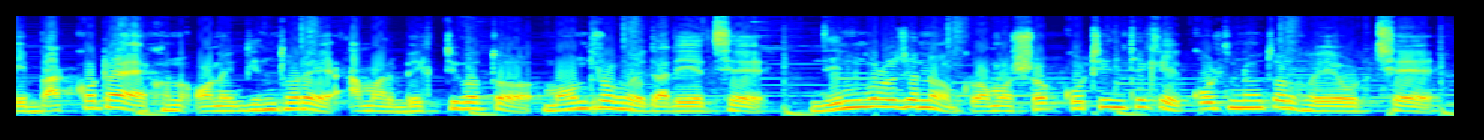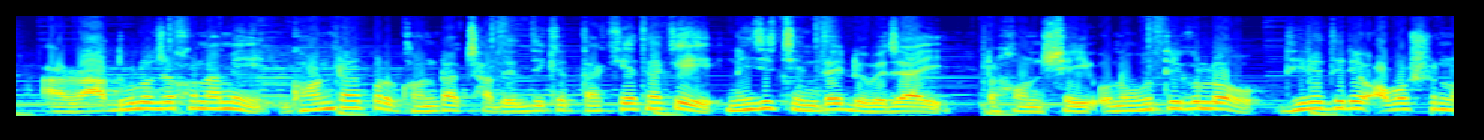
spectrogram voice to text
এই বাক্যটা এখন অনেকদিন ধরে আমার ব্যক্তিগত মন্ত্র হয়ে দাঁড়িয়েছে। দিনগুলো যেন ক্রমশ কঠিন থেকে কঠিনতর হয়ে উঠছে, আর রাতগুলো যখন আমি ঘণ্টার পর ঘণ্টা ছাদের দিকে তাকিয়ে থাকি, নিজের চিন্তায় ডুবে যাই, তখন সেই অনুভূতিগুলো ধীরে ধীরে অবসন্ন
